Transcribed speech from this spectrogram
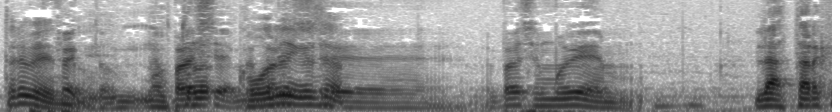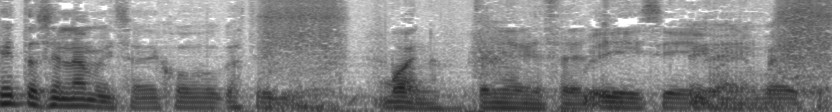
Tremendo. Perfecto. Me Mostró- parece, me, como tiene que parece, me parece muy bien. Las tarjetas en la mesa dejó Castrilli. Bueno, tenía que ser. Sí, sí, bueno, puede ser.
